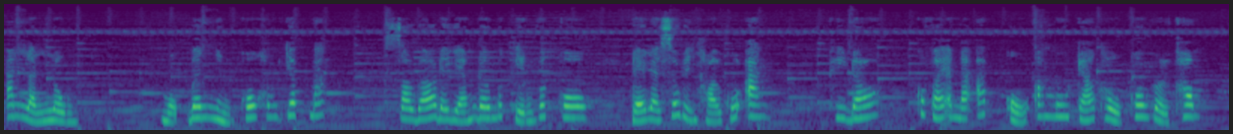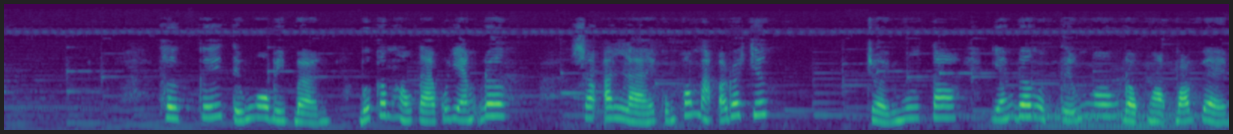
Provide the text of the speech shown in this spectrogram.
anh lạnh lùng. Một bên nhìn cô không chớp mắt, sau đó để giảng đơn bắt chuyện với cô, để lại số điện thoại của anh. Khi đó, có phải anh đã ấp ủ âm mưu trả thù cô rồi không? Thư ký tiểu ngô bị bệnh, bữa cơm hậu tạ của giảng đơn. Sao anh lại cũng có mặt ở đó chứ? Trời mưa to, dáng đơn một tiểu ngôn đột ngột bỏ về,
